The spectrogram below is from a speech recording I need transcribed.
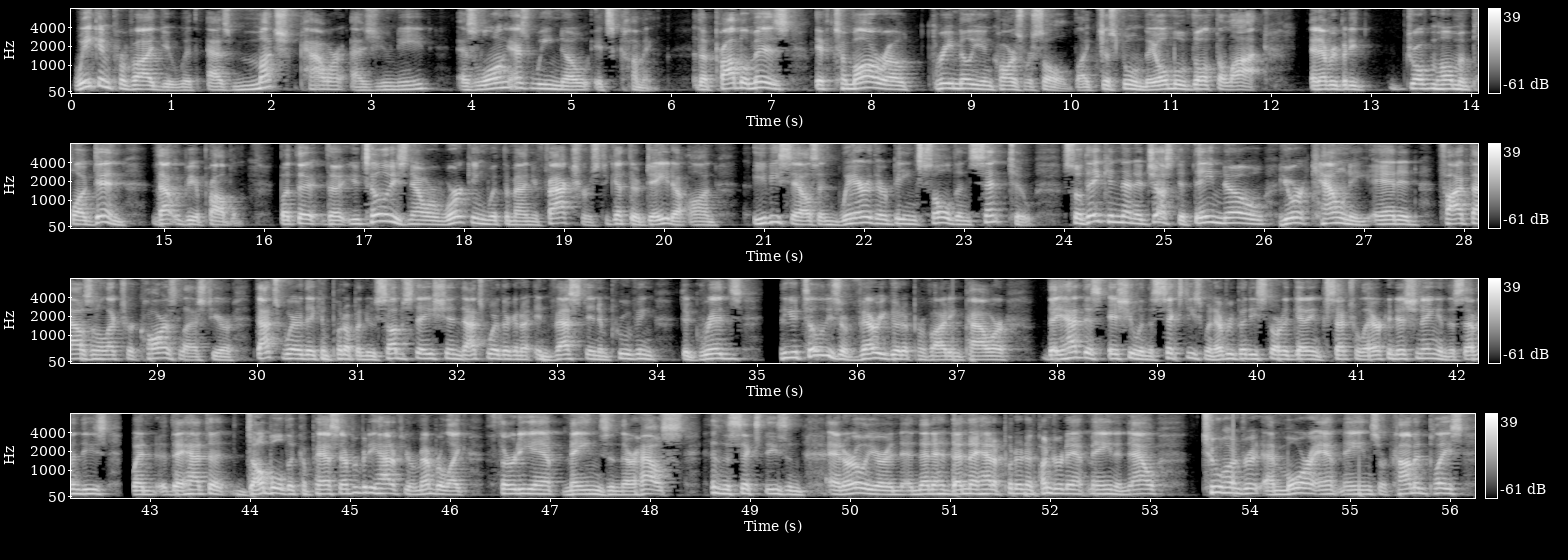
we can provide you with as much power as you need as long as we know it's coming. The problem is if tomorrow 3 million cars were sold, like just boom, they all moved off the lot and everybody drove them home and plugged in, that would be a problem. But the, the utilities now are working with the manufacturers to get their data on EV sales and where they're being sold and sent to. So they can then adjust. If they know your county added 5,000 electric cars last year, that's where they can put up a new substation. That's where they're going to invest in improving the grids. The utilities are very good at providing power. They had this issue in the 60s when everybody started getting central air conditioning in the 70s when they had to double the capacity. Everybody had, if you remember, like 30 amp mains in their house in the 60s and, and earlier. And, and then, then they had to put in a 100 amp main. And now 200 and more amp mains are commonplace.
